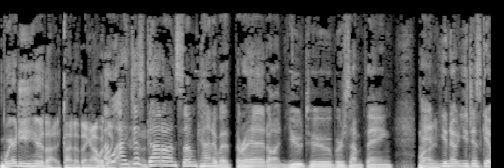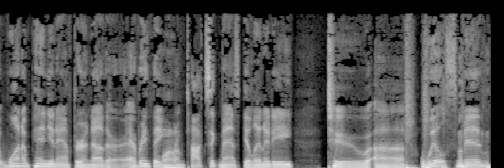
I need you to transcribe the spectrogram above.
Where do you hear that kind of thing? I would. Oh, like to I just that. got on some kind of a thread on YouTube or something. Right. And, you know, you just get one opinion after another. Everything Wow. from toxic masculinity to, uh, Will Smith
